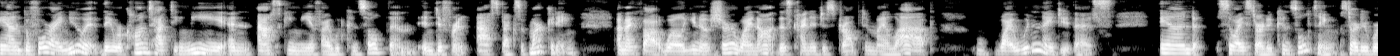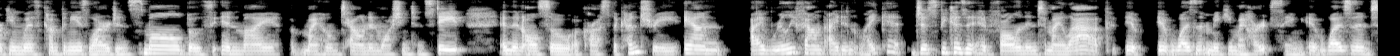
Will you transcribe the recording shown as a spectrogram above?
And before I knew it, they were contacting me and asking me if I would consult them in different aspects of marketing. And I thought, well, you know, sure, why not? This kind of just dropped in my lap. Why wouldn't I do this? And so I started consulting, started working with companies large and small, both in my my hometown in Washington state and then also across the country. And I really found I didn't like it. Just because it had fallen into my lap, it it wasn't making my heart sing. It wasn't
